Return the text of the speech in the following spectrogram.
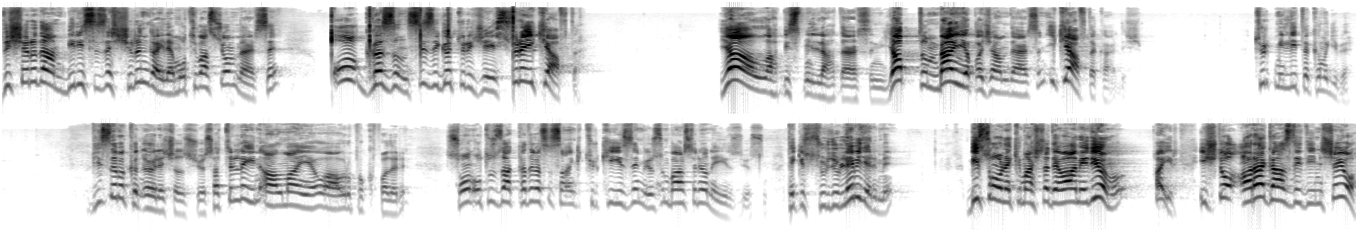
Dışarıdan biri size şırıngayla motivasyon verse o gazın sizi götüreceği süre iki hafta. Ya Allah Bismillah dersin, yaptım ben yapacağım dersin, iki hafta kardeşim. Türk milli takımı gibi. Biz de bakın öyle çalışıyoruz. Hatırlayın Almanya o Avrupa kupaları. Son 30 dakikada nasıl sanki Türkiye'yi izlemiyorsun, Barcelona'yı izliyorsun. Peki sürdürülebilir mi? Bir sonraki maçta devam ediyor mu? Hayır. İşte o ara gaz dediğimiz şey o.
